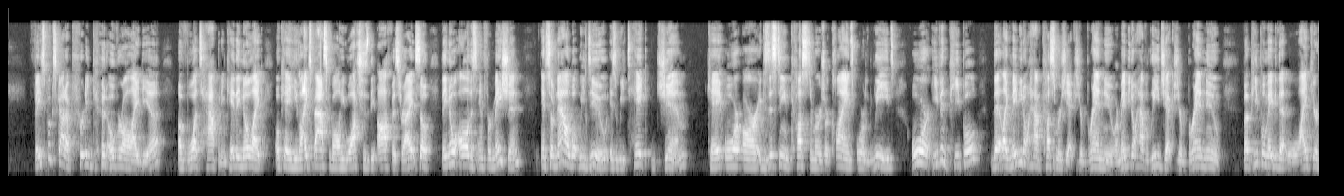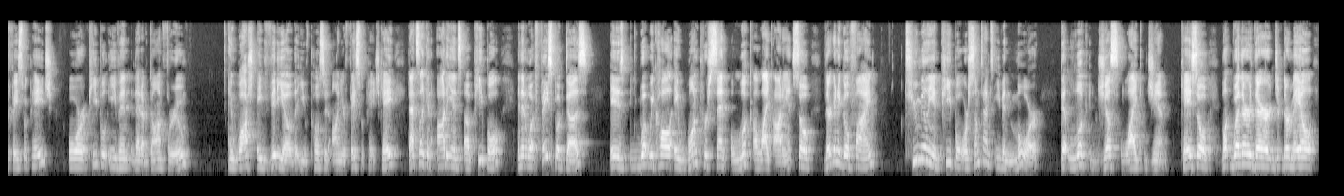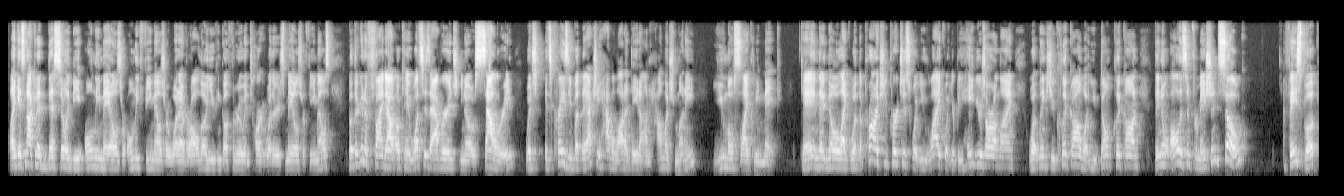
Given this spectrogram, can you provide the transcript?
Facebook's got a pretty good overall idea of what's happening Okay, they know like okay he likes basketball he watches the office right? So they know all this information and so now what we do is we take Jim Okay, or our existing customers or clients or leads or even people that like maybe you don't have customers yet because you're brand new or maybe you don't have leads yet because you're brand new but people maybe that like your Facebook page or people even that have gone through and watched a video that you've posted on your Facebook page Okay, that's like an audience of people and then what Facebook does is what we call a 1% look-alike audience. So they're gonna go find 2 million people or sometimes even more that look just like Jim. Okay, so whether they're they're male like it's not going to necessarily be only males or only females or whatever Although you can go through and target whether it's males or females but they're gonna find out okay what's his average you know salary which it's crazy but they actually have a lot of data on how much money you most likely make Okay, and they know like what the products you purchase what you like what your behaviors are online what links you click on what you don't click on. They know all this information. So Facebook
